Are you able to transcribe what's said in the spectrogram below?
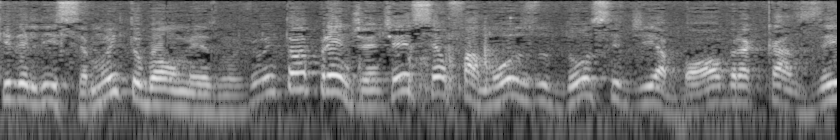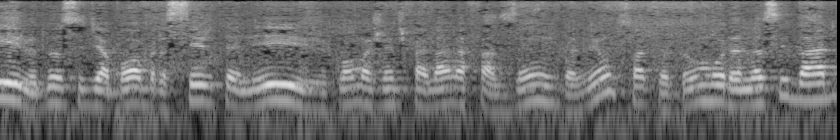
Que delícia, muito bom mesmo, viu? Então aprende, gente. Esse é o famoso doce de abóbora caseiro, doce de abóbora sertanejo, como a gente faz lá na fazenda, viu? Só que eu estou morando na cidade,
